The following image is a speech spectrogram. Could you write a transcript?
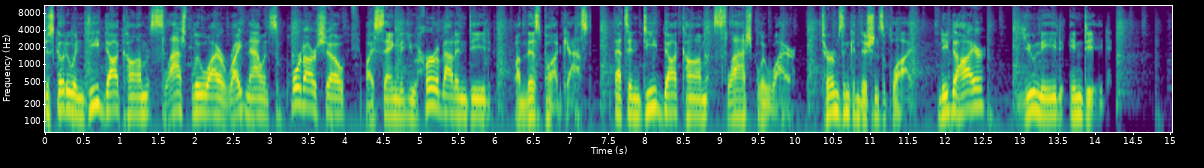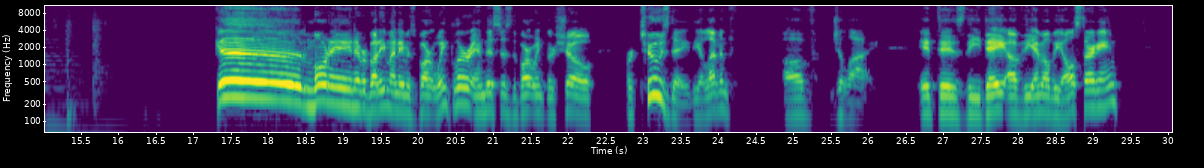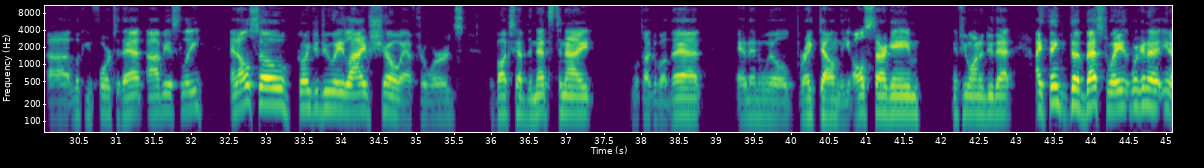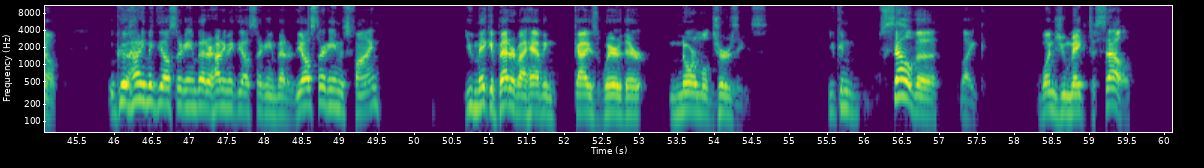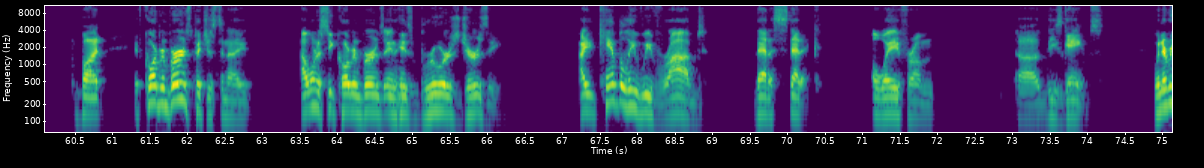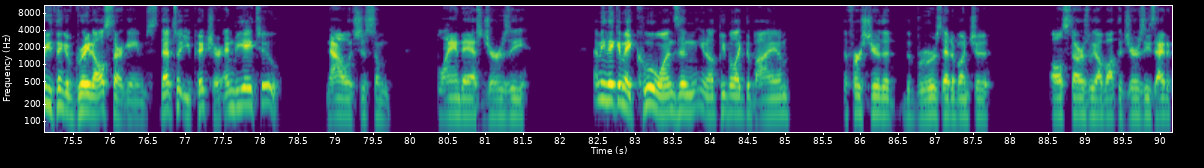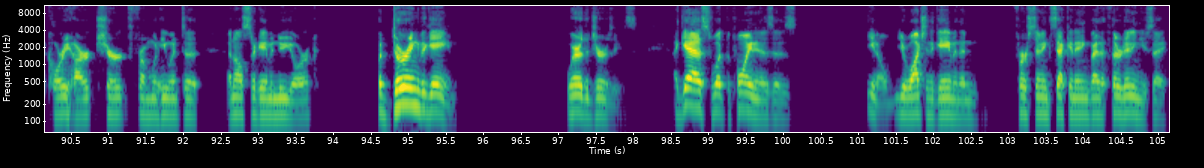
Just go to Indeed.com slash BlueWire right now and support our show by saying that you heard about Indeed on this podcast. That's Indeed.com slash BlueWire. Terms and conditions apply. Need to hire? You need Indeed. Good morning, everybody. My name is Bart Winkler, and this is the Bart Winkler Show for Tuesday, the 11th of July. It is the day of the MLB All Star game. Uh, looking forward to that, obviously, and also going to do a live show afterwards. The Bucks have the Nets tonight. We'll talk about that, and then we'll break down the All Star game if you want to do that. I think the best way we're gonna, you know, how do you make the All Star game better? How do you make the All Star game better? The All Star game is fine. You make it better by having guys wear their normal jerseys. You can sell the like ones you make to sell, but if Corbin Burnes pitches tonight, I want to see Corbin Burnes in his Brewers jersey. I can't believe we've robbed that aesthetic away from uh, these games whenever you think of great All Star games, that's what you picture. NBA too. Now it's just some bland ass jersey. I mean, they can make cool ones, and you know, people like to buy them. The first year that the Brewers had a bunch of All Stars, we all bought the jerseys. I had a Corey Hart shirt from when he went to an All Star game in New York. But during the game, wear the jerseys. I guess what the point is is, you know, you're watching the game and then first inning, second inning, by the third inning, you say,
